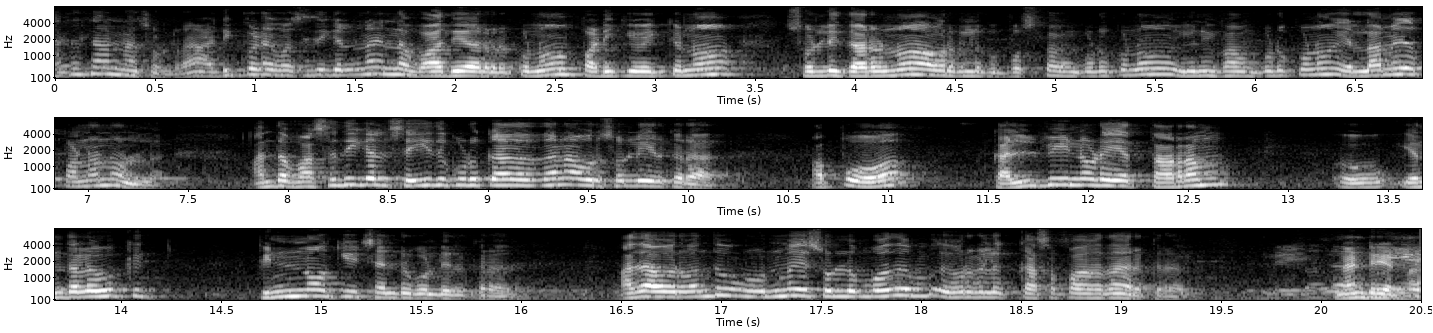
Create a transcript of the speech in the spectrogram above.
அதை தான் நான் சொல்கிறேன் அடிப்படை வசதிகள்னால் என்ன? வாத்தியார் இருக்கணும் படிக்க வைக்கணும் சொல்லி தரணும் அவர்களுக்கு புஸ்தகம் கொடுக்கணும் யூனிஃபார்ம் கொடுக்கணும் எல்லாமே பண்ணணும் இல்லை. அந்த வசதிகள் செய்து கொடுக்காத தானே அவர் சொல்லியிருக்கிறார். அப்போது கல்வியினுடைய தரம் அஹ், எந்த அளவுக்கு பின்னோக்கி சென்று கொண்டிருக்கிறது. அது அவர் வந்து உண்மையை சொல்லும்போது இவர்களுக்கு கசப்பாக தான் இருக்கிறது. நன்றி அண்ணா.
